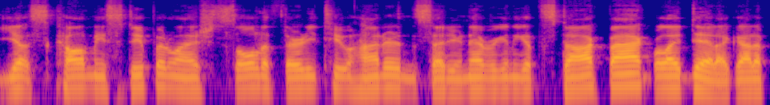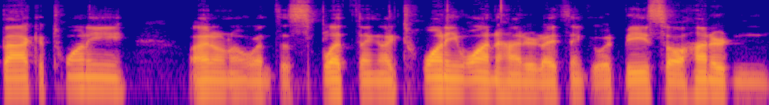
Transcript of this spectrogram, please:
yes called me stupid when I sold at 3,200 and said you're never going to get the stock back. Well, I did. I got it back at 20. I don't know when the split thing, like 2,100, I think it would be. So 100 and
